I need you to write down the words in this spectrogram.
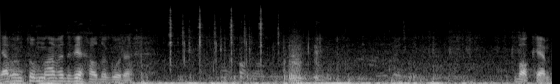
Ja bym tu nawet wjechał do góry. Bokiem.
